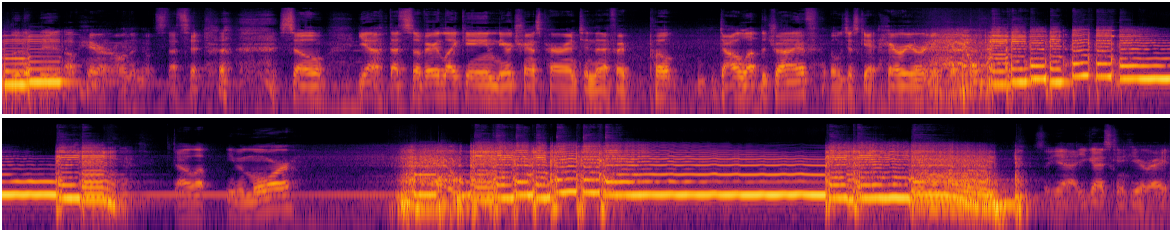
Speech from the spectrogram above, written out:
A little bit bit of hair on the notes. That's it. so yeah, that's a very light gain, near transparent, and then if I put dial up the drive, it'll just get hairier and hairier. Dial up even more. So yeah, you guys can hear, right?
